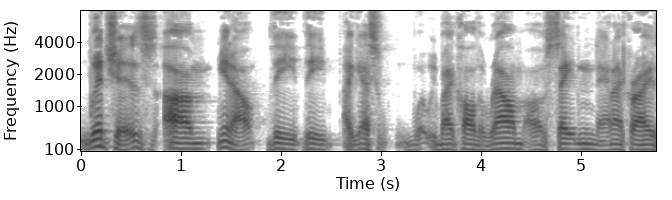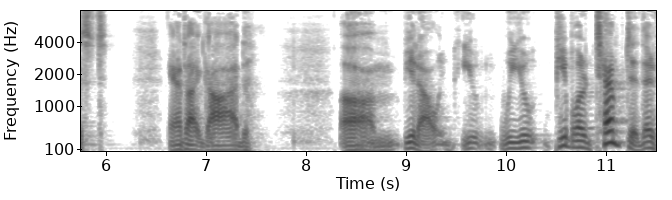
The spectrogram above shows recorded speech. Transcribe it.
Which is, um, you know, the the I guess what we might call the realm of Satan, Antichrist, anti God. Um, you know, you, you people are tempted. They're,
